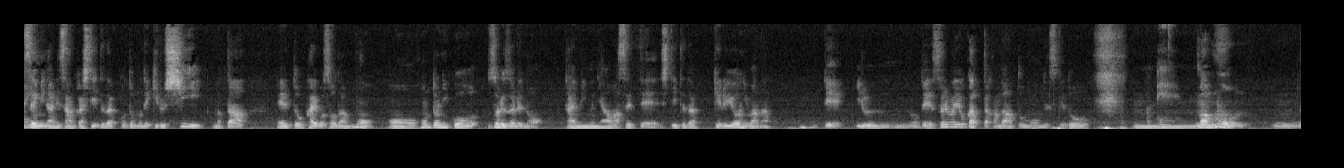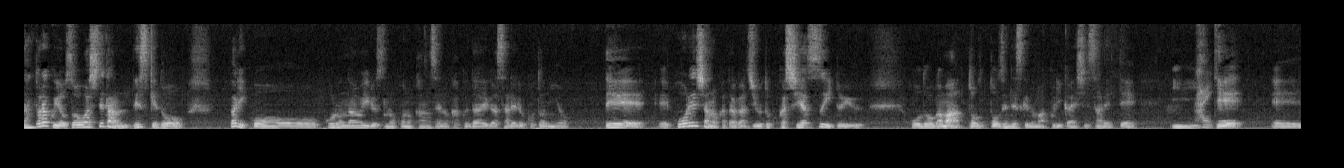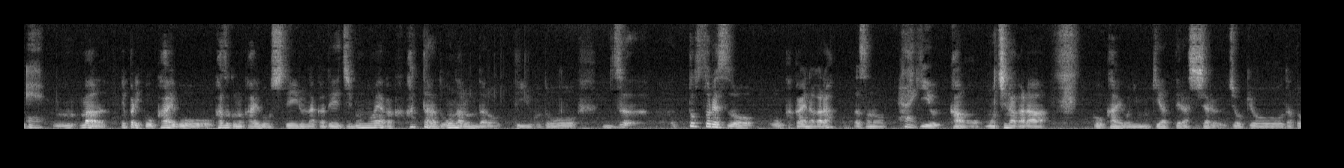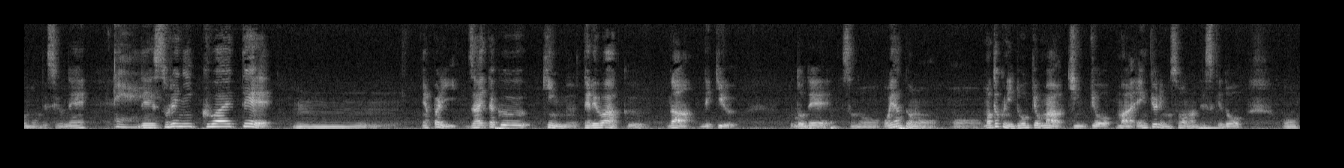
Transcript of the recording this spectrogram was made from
セミナーに参加していただくこともできるし、はい、また、えっ、ー、と、介護相談も、本当にこう、それぞれのタイミングに合わせてしていただけるようにはなっているので、それは良かったかなと思うんですけど、うん、えー、まあもう、なんとなく予想はしてたんですけど、やっぱりこう、コロナウイルスのこの感染の拡大がされることによって、え高齢者の方が重篤化しやすいという報道が、まあ、当然ですけど、まあ、繰り返しされていて、はい、えー、えー、まあ、やっぱりこう、介護、家族の介護をしている中で、自分の親がかかったらどうなるんだろうっていうことを、ずっとストレスを抱えながら、その危機感を持ちながら、はい、こう介護に向き合ってらっしゃる状況だと思うんですよね。えー、で、それに加えて、うん、やっぱり在宅勤務、テレワークができることで、その親との、まあ、特に同居、まあ近況、まあ遠距離もそうなんですけど、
